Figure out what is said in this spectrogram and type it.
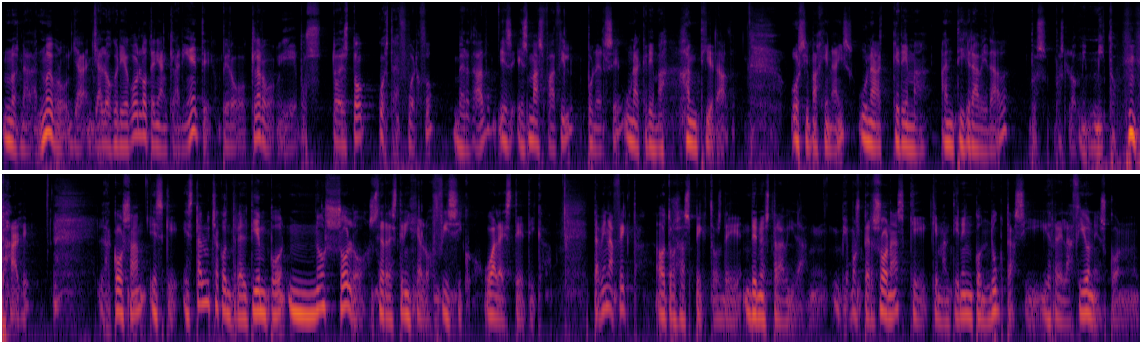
no es nada nuevo, ya, ya los griegos lo tenían clarinete, pero claro, eh, pues todo esto cuesta esfuerzo, ¿verdad? Es, es más fácil ponerse una crema antiedad. ¿Os imagináis una crema antigravedad? Pues, pues lo mismito, ¿vale? La cosa es que esta lucha contra el tiempo no solo se restringe a lo físico o a la estética, también afecta a otros aspectos de, nuestra vida. Vemos personas que, mantienen conductas y, relaciones con,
